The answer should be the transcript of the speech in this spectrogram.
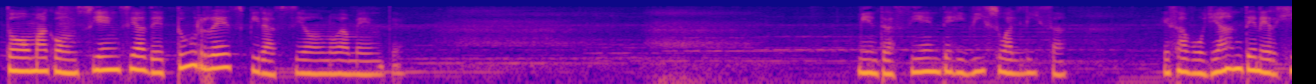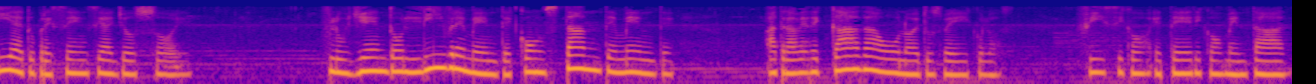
Toma conciencia de tu respiración nuevamente. Mientras sientes y visualiza esa bollante energía de tu presencia yo soy, fluyendo libremente, constantemente a través de cada uno de tus vehículos físico, etérico, mental,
